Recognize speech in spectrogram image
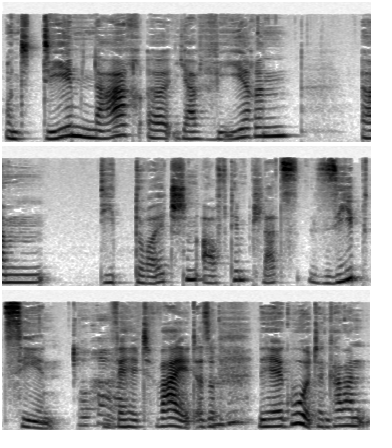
und demnach äh, ja wären ähm, die Deutschen auf dem Platz 17 Oha. weltweit. Also, mhm. naja, gut, dann kann man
